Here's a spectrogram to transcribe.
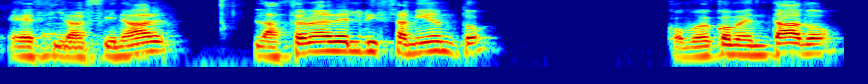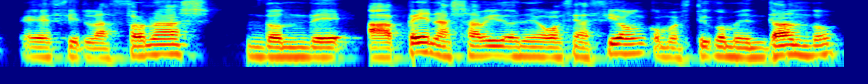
Es decir, al final, la zona de deslizamiento, como he comentado, es decir, las zonas donde apenas ha habido negociación, como estoy comentando,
